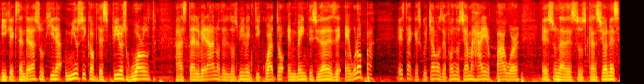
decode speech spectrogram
y que extenderá su gira Music of the Spheres World hasta el verano del 2024 en 20 ciudades de Europa. Esta que escuchamos de fondo se llama Higher Power es una de sus canciones,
